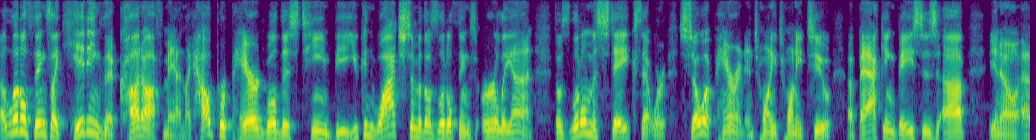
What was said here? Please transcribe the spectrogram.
Uh, little things like hitting the cutoff man, like how prepared will this team be? You can watch some of those little things early on, those little mistakes that were so apparent in 2022, uh, backing bases up, you know, uh,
